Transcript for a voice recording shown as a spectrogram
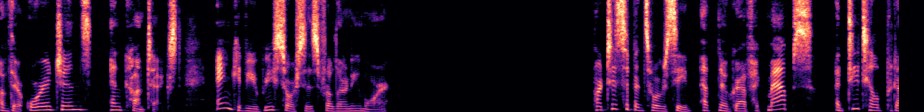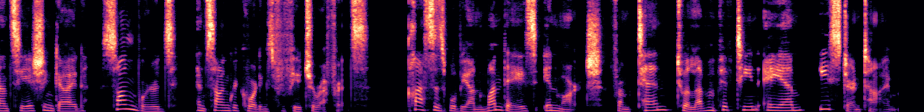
of their origins and context and give you resources for learning more. Participants will receive ethnographic maps, a detailed pronunciation guide, song words, and song recordings for future reference. Classes will be on Mondays in March from 10 to 11:15 a.m. Eastern Time.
